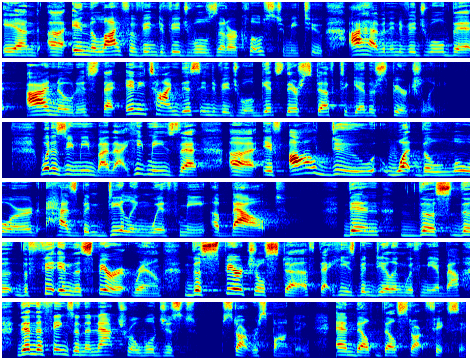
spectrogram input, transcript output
and uh, in the life of individuals that are close to me too. I have an individual that I notice that anytime this individual gets their stuff together spiritually, what does he mean by that? He means that uh, if I'll do what the Lord has been dealing with me about, then the, the, the in the spirit realm, the spiritual stuff that he's been dealing with me about, then the things in the natural will just start responding and they'll, they'll start fixing.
